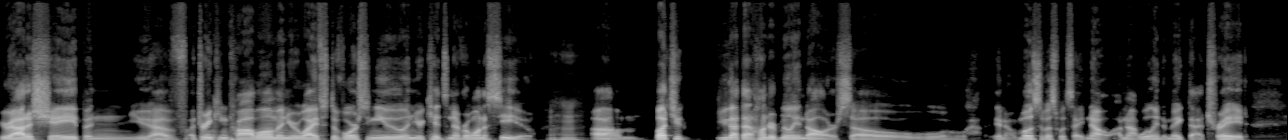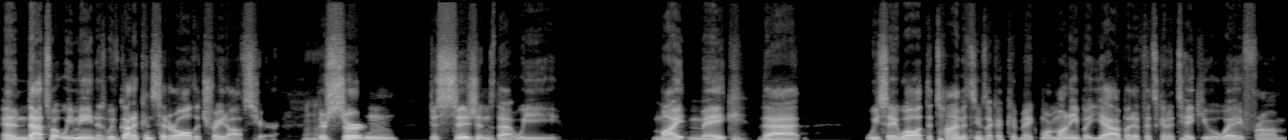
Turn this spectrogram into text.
you're out of shape and you have a drinking problem and your wife's divorcing you and your kids never want to see you. Mm-hmm. Um, but you you got that hundred million dollars. So you know, most of us would say, no, I'm not willing to make that trade. And that's what we mean is we've got to consider all the trade-offs here. Mm-hmm. There's certain decisions that we might make that we say, well, at the time it seems like I could make more money, but yeah, but if it's going to take you away from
